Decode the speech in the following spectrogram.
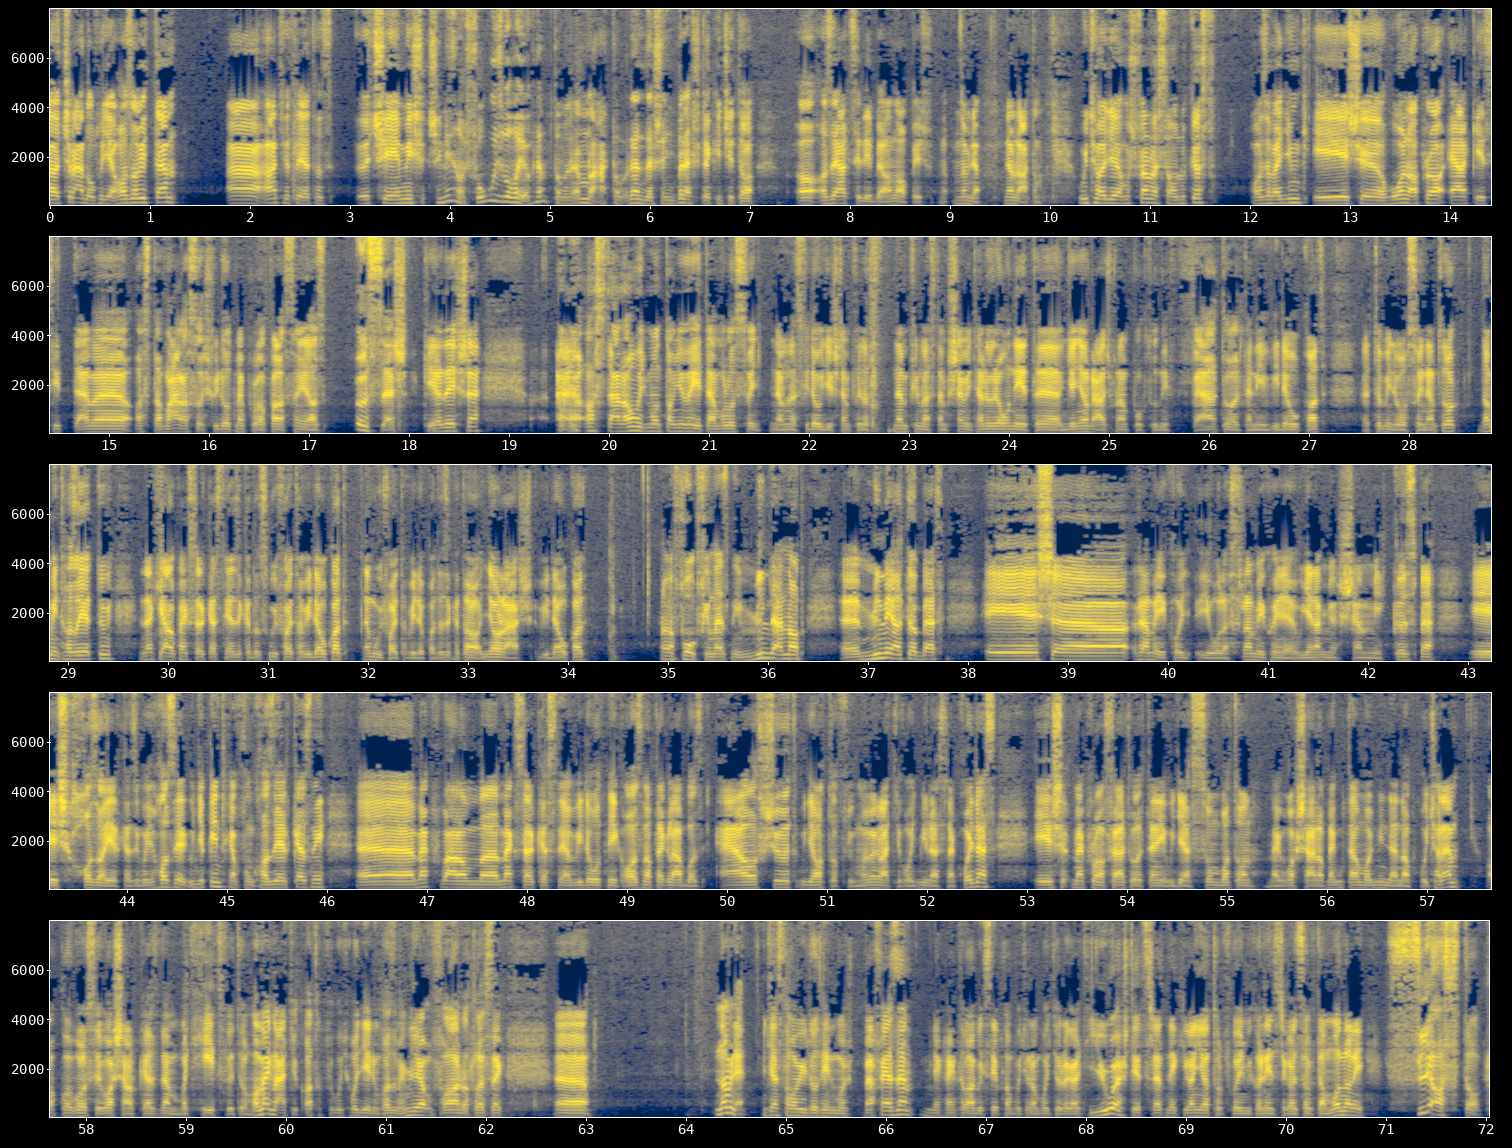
Családot ugye hazavittem, átjött egyet az öcsém is, és én nézem, hogy fókuszban vagyok, nem tudom, nem látom rendesen, így belesütek kicsit a, a, az LCD-be a nap, és nem, nem, nem látom. Úgyhogy most felveszem a Lucas-t, hazamegyünk, és holnapra elkészítem azt a válaszos videót, megpróbálok válaszolni az összes kérdésre. Aztán, ahogy mondtam, jövő héten valószínűleg nem lesz videó, úgyis nem, nem filmeztem semmit előre, onnét ugye nyaralásban nem fog tudni feltölteni videókat, több mint valószínűleg nem tudok. De amint hazajöttünk, nekiállok megszerkeszteni ezeket az újfajta videókat, nem újfajta videókat, ezeket a nyaralás videókat. Fogok filmezni minden nap, minél többet, és reméljük, hogy jó lesz, reméljük, hogy ugye nem jön semmi közbe, és hazaérkezünk. Hogy hazaér, ugye pénteken fogunk hazaérkezni, megpróbálom megszerkeszteni a videót még aznap legalább az elsőt, ugye attól függ, majd meglátjuk, hogy mi lesz, meg hogy lesz, és megpróbálom feltölteni ugye szombaton, meg vasárnap, meg utána majd minden nap. Hogyha nem, akkor valószínűleg vasárnap kezdem, vagy hétfőtől. Ma meglátjuk, attól függ, hogy hogy érünk az, meg milyen fáradt leszek. Na minden, úgyhogy ezt a videót én most befejezem. Mindenkinek további szép napot, jó napot, jó reggelt, estét szeretnék kívánni, attól függ, hogy mikor néztek, ahogy szoktam mondani. Sziasztok!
